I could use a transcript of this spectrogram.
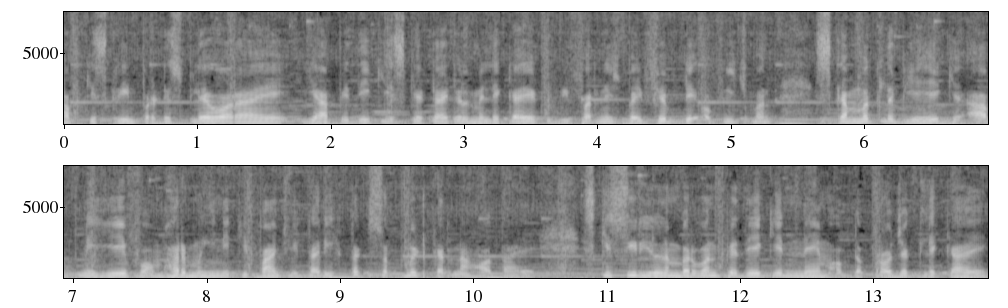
आपकी स्क्रीन पर डिस्प्ले हो रहा है। यहाँ पे देखिए, इसके टाइटल में लिखा है to be furnish by fifth day of each month इसका मतलब ये है कि आपने ये फॉर्म हर महीने की पाँचवीं तारीख तक सबमिट करना होता है। इसकी सीरियल नंबर वन पे देखिए नेम ऑफ़ द प्रोजेक्ट लिखा है।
